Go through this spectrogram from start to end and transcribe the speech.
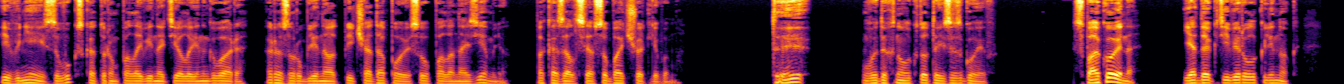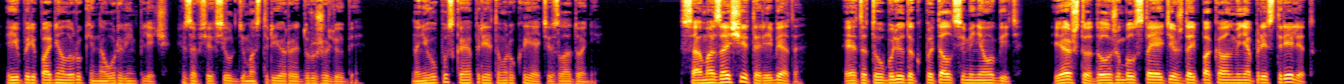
и в ней звук, с которым половина тела Ингвара, разрублена от плеча до пояса, упала на землю, показался особо отчетливым. «Ты...» — выдохнул кто-то из изгоев. «Спокойно!» Я деактивировал клинок и приподнял руки на уровень плеч, изо всех сил демонстрируя дружелюбие, но не выпуская при этом рукоять из ладони. «Самозащита, ребята! Этот ублюдок пытался меня убить. Я что, должен был стоять и ждать, пока он меня пристрелит?»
